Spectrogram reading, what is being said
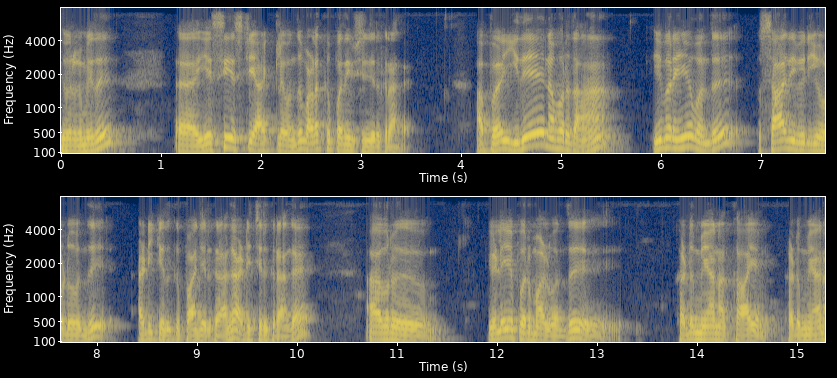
இவர்கள் மீது எஸ்சிஎஸ்டி ஆக்டில் வந்து வழக்கு பதிவு செஞ்சுருக்கிறாங்க. அப்போ இதே நபர் தான் இவரையே வந்து சாதி வெறியோடு வந்து அடிக்கிறதுக்கு பாஞ்சிருக்கிறாங்க அடிச்சிருக்கிறாங்க. அவர் இளைய பெருமாள் வந்து கடுமையான காயம் கடுமையான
